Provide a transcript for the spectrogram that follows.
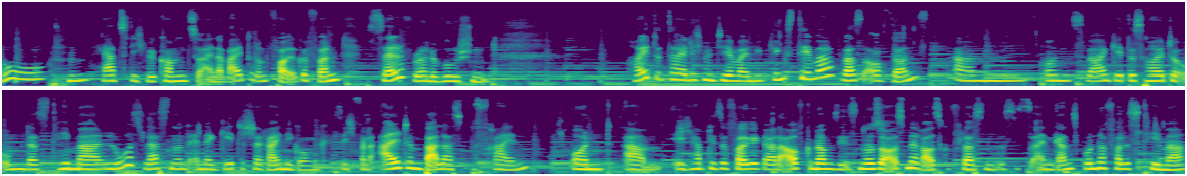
Hallo, herzlich willkommen zu einer weiteren Folge von Self Revolution. Heute teile ich mit dir mein Lieblingsthema, was auch sonst. Ähm, und zwar geht es heute um das Thema Loslassen und energetische Reinigung, sich von altem Ballast befreien. Und ähm, ich habe diese Folge gerade aufgenommen, sie ist nur so aus mir rausgeflossen. Es ist ein ganz wundervolles Thema.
